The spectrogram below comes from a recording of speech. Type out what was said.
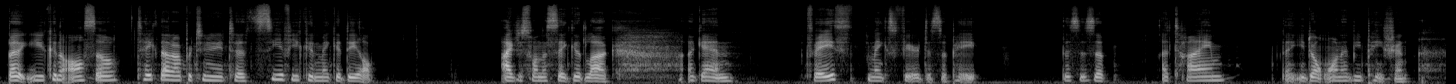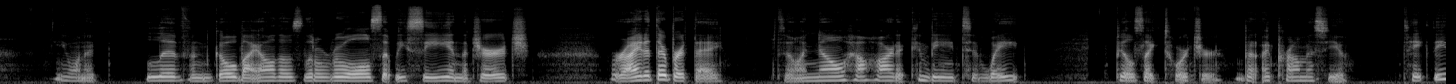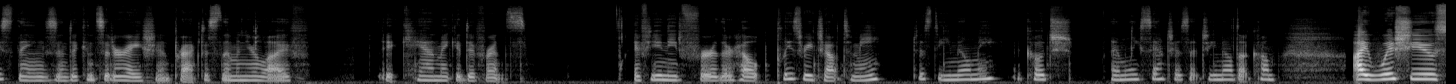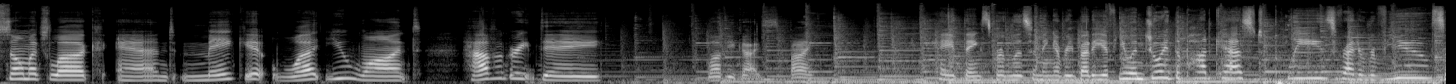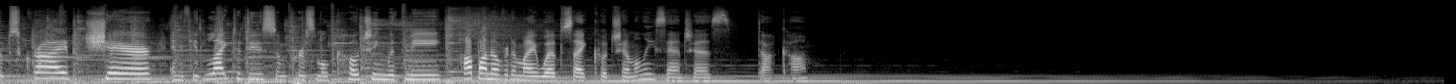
but you can also take that opportunity to see if you can make a deal. I just want to say good luck. Again, faith makes fear dissipate. This is a, a time that you don't want to be patient. You want to live and go by all those little rules that we see in the church right at their birthday. So I know how hard it can be to wait. Feels like torture, but I promise you, take these things into consideration, practice them in your life. It can make a difference. If you need further help, please reach out to me. Just email me Coach Emily Sanchez at gmail.com. I wish you so much luck and make it what you want. Have a great day. Love you guys. Bye. Hey, thanks for listening, everybody. If you enjoyed the podcast, please write a review, subscribe, share, and if you'd like to do some personal coaching with me, hop on over to my website, CoachEmilySanchez.com.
